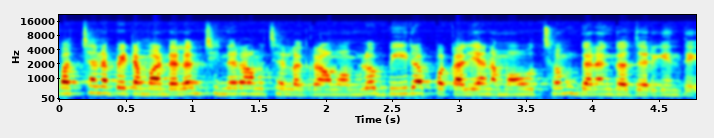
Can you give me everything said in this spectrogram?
బచ్చనపేట మండలం చిన్నరామచర్ల గ్రామంలో బీరప్ప కళ్యాణ మహోత్సవం ఘనంగా జరిగింది.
